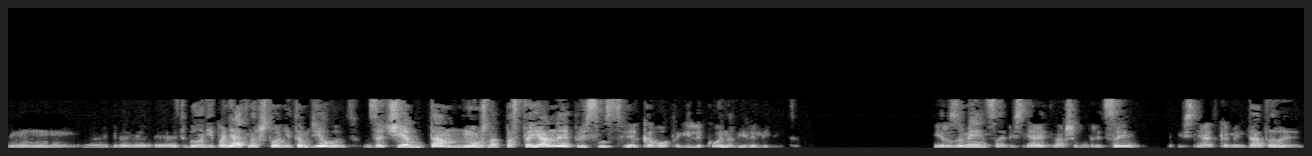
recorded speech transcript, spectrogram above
это было непонятно, что они там делают. Зачем там нужно постоянное присутствие кого-то, или коинов, или левитов. И, разумеется, объясняют наши мудрецы, объясняют комментаторы,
